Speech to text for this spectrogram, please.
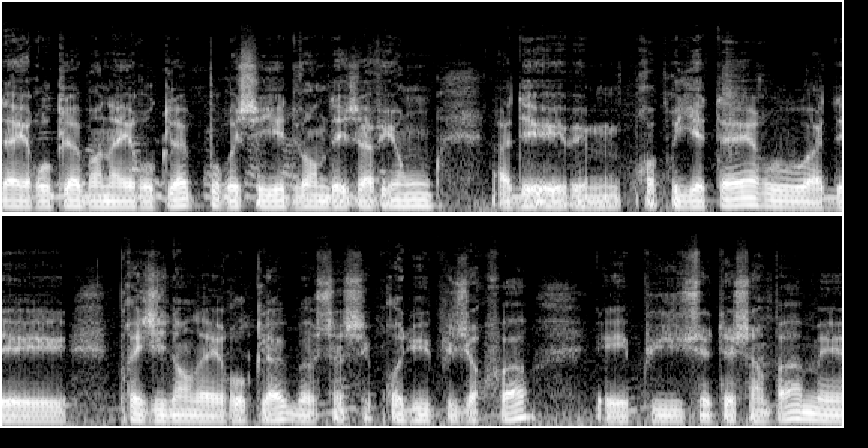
d'aéroclub en aéroclub, pour essayer de vendre des avions à des propriétaires ou à des présidents d'aéroclub. Ça s'est produit plusieurs fois, et puis c'était sympa, mais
